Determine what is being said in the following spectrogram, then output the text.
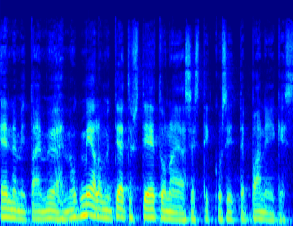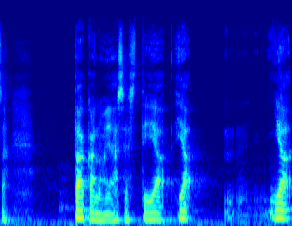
ennemmin tai myöhemmin, mutta mieluummin tietysti etunajaisesti kuin sitten paniikissa takanojaisesti. Ja, ja ja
